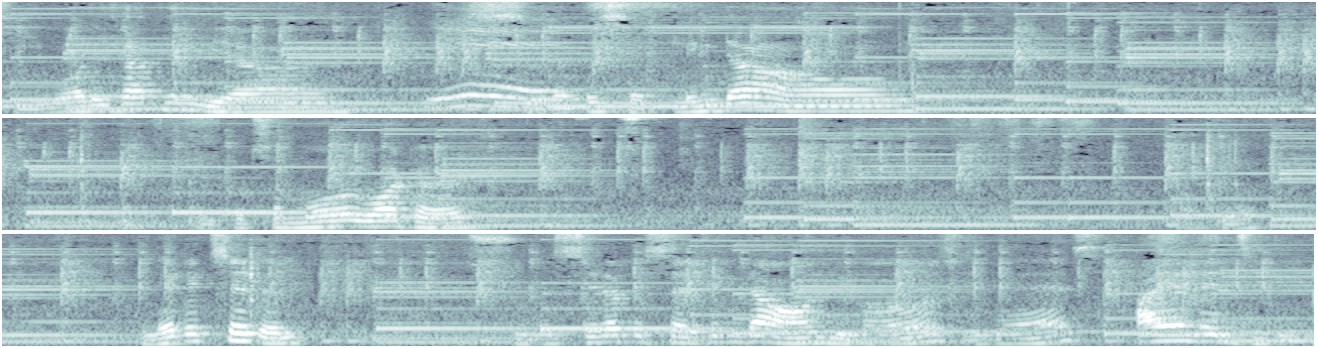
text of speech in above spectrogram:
See what is happening here. Syrup is settling down. Put some more water. Let it settle. So the syrup is settling down because it has higher density.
